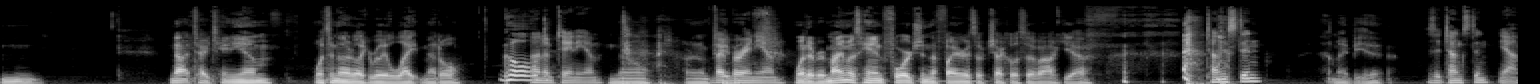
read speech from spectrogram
mm, not titanium. What's another like really light metal? gold. Unobtainium, No, um, vibranium, Whatever. Mine was hand forged in the fires of Czechoslovakia. tungsten. That might be it. Is it tungsten? Yeah.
